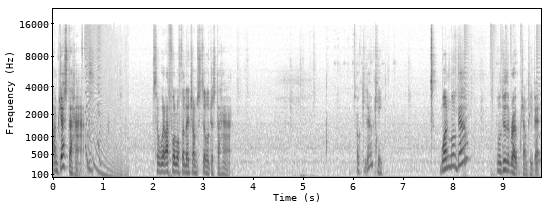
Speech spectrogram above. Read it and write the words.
I'm just a hat. So when I fall off the ledge, I'm still just a hat. Okie dokie. One more go. We'll do the rope jumpy bit.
